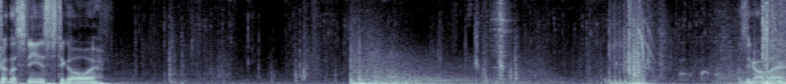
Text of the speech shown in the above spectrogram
For the sneeze to go away. What's he doing there?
